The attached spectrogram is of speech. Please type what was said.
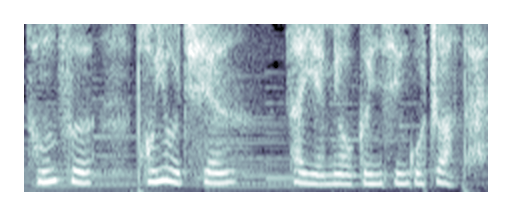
从此朋友圈再也没有更新过状态。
